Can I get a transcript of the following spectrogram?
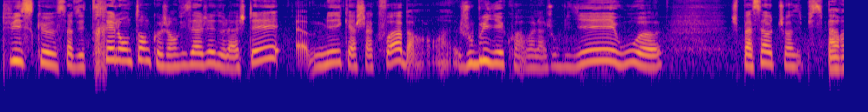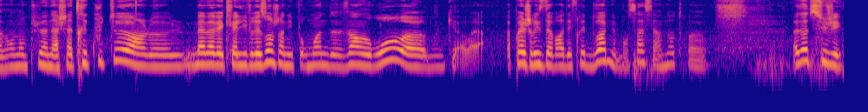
puisque ça faisait très longtemps que j'envisageais de l'acheter, mais qu'à chaque fois, ben, j'oubliais quoi, voilà, j'oubliais ou euh, je passais à autre chose. Et puis c'est pas vraiment non plus un achat très coûteux. Hein. même avec la livraison, j'en ai pour moins de 20 euros. Euh, donc voilà. Après, je risque d'avoir des frais de douane, mais bon, ça c'est un autre, un autre sujet.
